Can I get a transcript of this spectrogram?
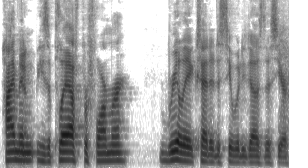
Hyman, yep. he's a playoff performer really excited to see what he does this year.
